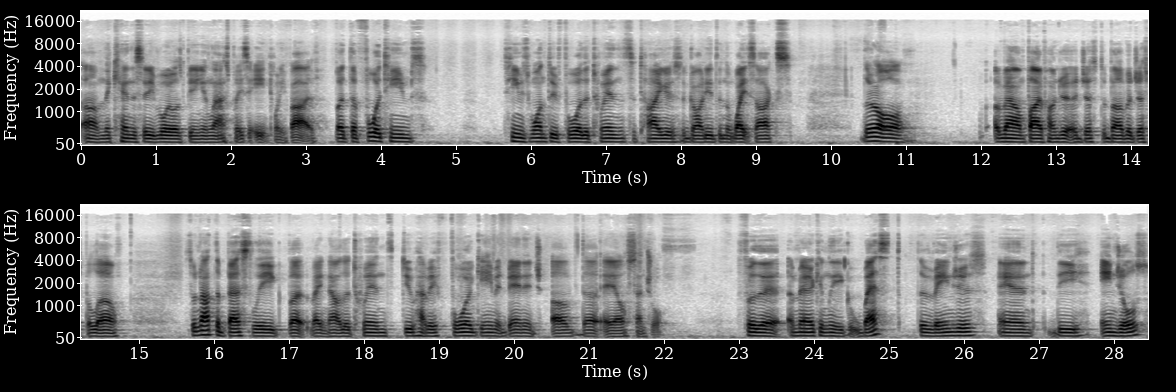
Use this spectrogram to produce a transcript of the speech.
um, the Kansas City Royals being in last place at 8 and 25. But the four teams, teams 1 through 4, the Twins, the Tigers, the Guardians, and the White Sox, they're all around 500 or just above or just below. So not the best league, but right now the Twins do have a four game advantage of the AL Central. For the American League West, the Rangers and the Angels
